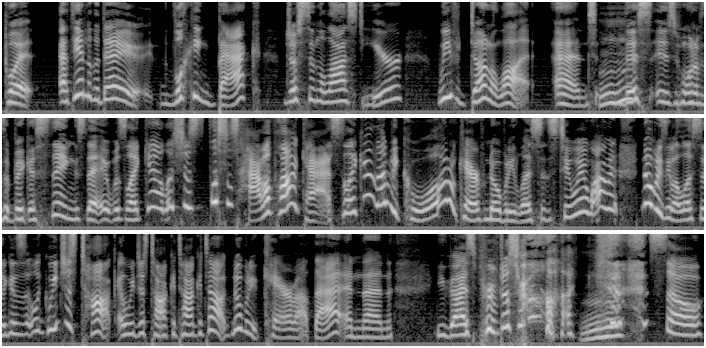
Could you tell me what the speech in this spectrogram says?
But at the end of the day looking back just in the last year we've done a lot and Mhm. this is one of the biggest things that it was like yeah let's just let's just have a podcast. Like yeah, that'd be cool. I don't care if nobody listens to it. Why would nobody's gonna listen because like we just talk and we just talk and talk and talk. Nobody would care about that. And then you guys proved us wrong. Mhm. so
